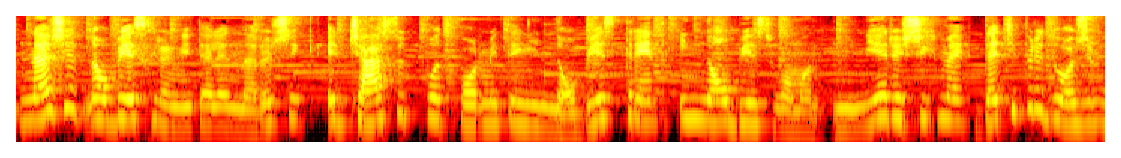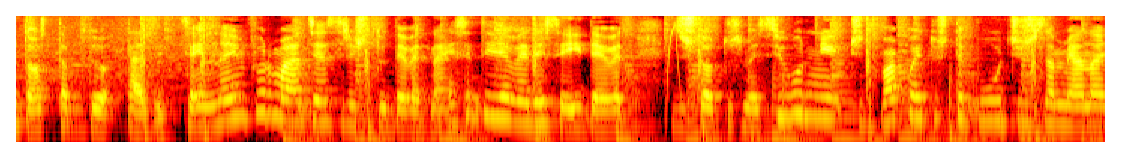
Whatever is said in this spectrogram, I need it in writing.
Нашият NoBS хранителен наръчник е част от платформите ни NoBS Trend и NoBS Woman, но ние решихме да ти предложим достъп до тази ценна информация срещу 19,99, защото сме сигурни, че това, което ще получиш замяна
